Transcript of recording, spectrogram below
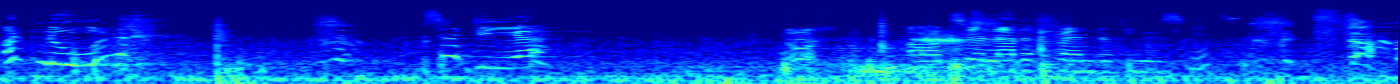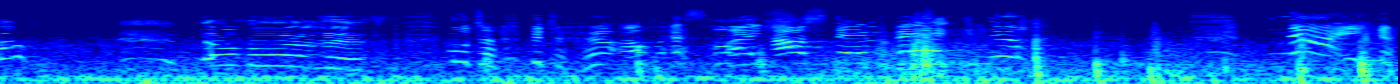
Und nun zu dir. Also another friend of yours, yes? Stop! No more of this! Mutter, bitte hör auf, es reicht. Aus dem Weg! Nein!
